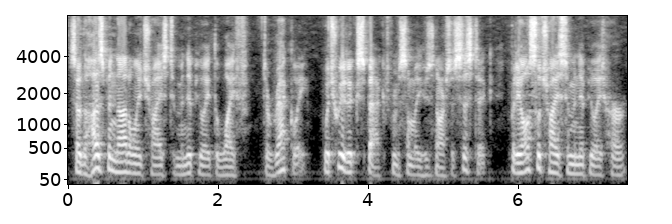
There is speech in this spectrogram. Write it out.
So the husband not only tries to manipulate the wife directly, which we'd expect from somebody who's narcissistic, but he also tries to manipulate her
